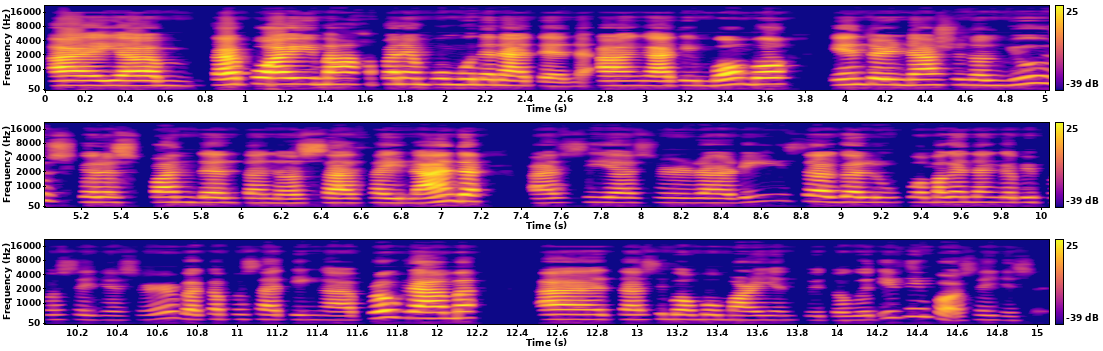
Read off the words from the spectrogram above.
ay um, tayo po ay makakapanayam po muna natin ang ating Bombo International News correspondent ano, sa Thailand, ah, si ah, Sir uh, Riz Galupo. Magandang gabi po sa inyo, sir. Welcome po sa ating ah, program at ah, si Bombo Marian po ito. Good evening po sa inyo, sir.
